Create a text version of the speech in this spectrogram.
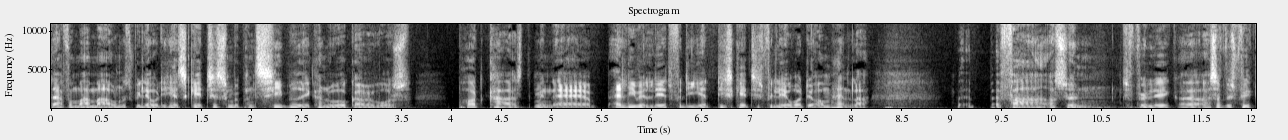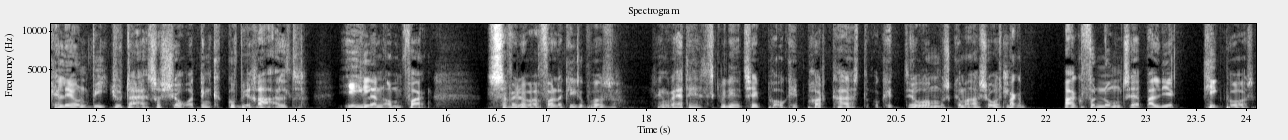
derfor meget Magnus, vi laver de her sketches, som i princippet ikke har noget at gøre med vores podcast, men er alligevel lidt, fordi at de sketches, vi laver, det omhandler far og søn, selvfølgelig, ikke? Og, og så hvis vi kan lave en video, der er så sjov, at den kan gå viralt i et eller andet omfang, så vil der jo være folk, der kigger på os. og Tænker, hvad er det? Skal vi lige tjekke på? Okay, podcast. Okay, det var måske meget sjovt. Hvis man kan, bare kan få nogen til at bare lige at kigge på os,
